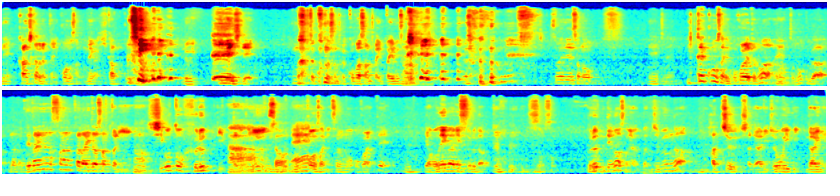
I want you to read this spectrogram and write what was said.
うね監視カメラみたいに河野さんの目が光ってるイメージで、まあ、あと河野さんとか古賀さんとかいっぱいいるんですけど、それでそのえーとね、一回河野さんに怒られたのは、うん。えー、と僕がなんかデザイナーさんかライターさんかにうん。仕事を振るって言ったあ時に、あそうね。河野さんにそれも怒られて、いやお願いにするだろうと、そうそう。振るっていうのはそのやっぱ自分が発注者であり上位概念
